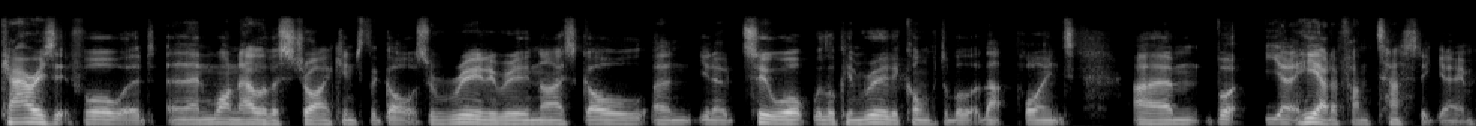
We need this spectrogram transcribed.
carries it forward, and then one hell of a strike into the goal. It's a really, really nice goal. And, you know, two up, we're looking really comfortable at that point. Um, but, yeah, he had a fantastic game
